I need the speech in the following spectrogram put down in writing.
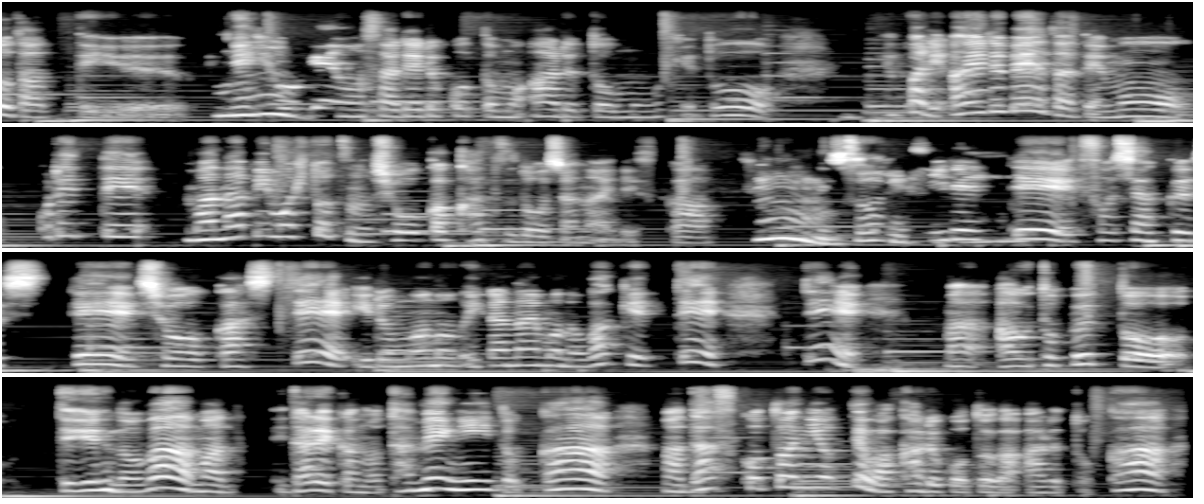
トだっていうね、うん、表現をされることもあると思うけど、やっぱりアイルベーダでもこれって学びも一つの消化活動じゃないですか。うん、そうです、ね、入れて咀嚼して消化しているものいらないものを分けてで、まあ、アウトプットっていうのは、まあ、誰かのためにとか、まあ、出すことによって分かることがあるとか、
